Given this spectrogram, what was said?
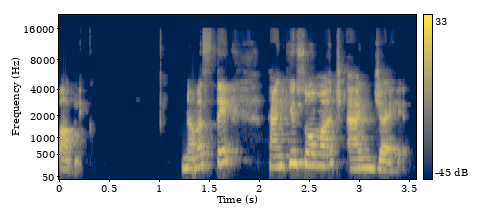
public Namaste. Thank you so much and Jai Hind.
